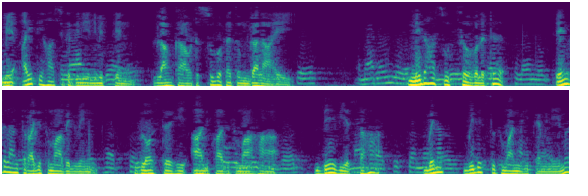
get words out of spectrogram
මේ ඓතිහාසික දිනය නිමිත්තෙන් ලංකාවට සුබ පැතුම් ගලා එයි. නිදහස් උත්සවවලට එංගලන්ත රජතුමා වෙනුවෙන් ග්ලොස්ටර්හි ආධිපතිතුමා හා දේවිය සහ වෙනත් විදෙස්තුතුමන්හි පැමිණීම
